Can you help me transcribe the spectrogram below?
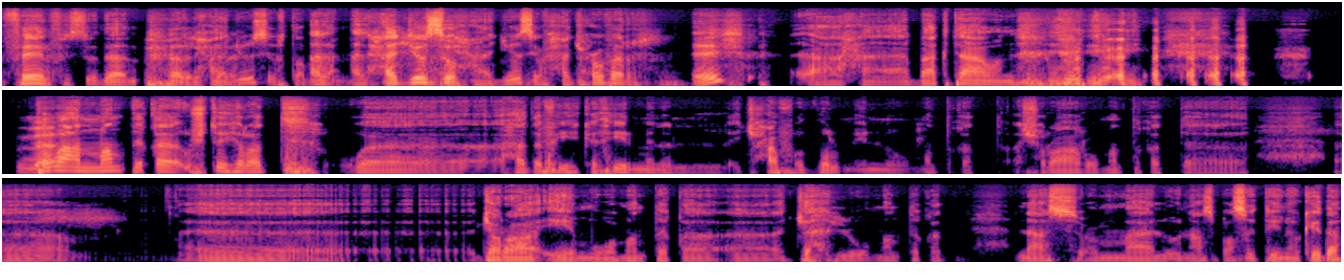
فين في السودان الحاج؟ يوسف طبعًا. الحاج يوسف. الحاج يوسف، حاج حُفر. ح back town. نعم. طبعًا منطقة اشتهرت وهذا فيه كثير من الإجحاف والظلم، إنه منطقة أشرار ومنطقة آآ جرائم ومنطقة جهل ومنطقة ناس عُمّال وناس بسيطين وكده، و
